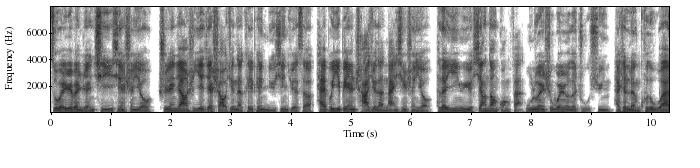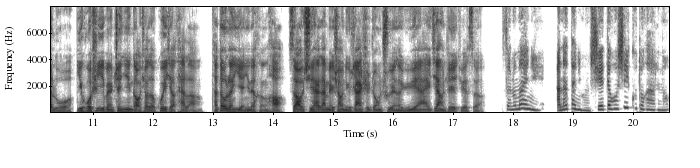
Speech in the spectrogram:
作为日本人气一线声优，石田章是业界少见的可以配女性角色还不易被人察觉的男性声优。他的音域相当广泛，无论是温柔的主勋，还是冷酷的五爱罗，亦或是一本正经搞笑的桂小太郎，他都能演绎的很好。早期还在《美少女战士》中出演了鱼眼爱将这一角色。その前に、あなたにも教えてほしいことがあるの。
